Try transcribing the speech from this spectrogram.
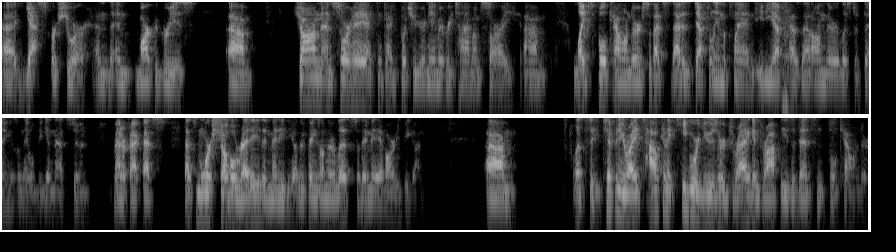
uh, yes, for sure. And, and Mark agrees. Um, John and Sorge, I think I butcher your name every time. I'm sorry. Um, likes full calendar. So that's, that is definitely in the plan. EDF has that on their list of things and they will begin that soon. Matter of fact, that's, that's more shovel ready than many of the other things on their list. So they may have already begun. Um, let's see. Tiffany writes, how can a keyboard user drag and drop these events in full calendar?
